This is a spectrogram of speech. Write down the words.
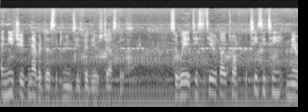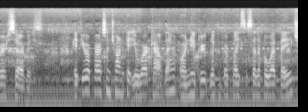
and YouTube never does the community's videos justice. So we at TCT would like to offer the TCT Mirror service. If you're a person trying to get your work out there, or a new group looking for a place to set up a web page,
